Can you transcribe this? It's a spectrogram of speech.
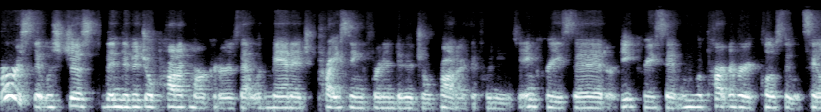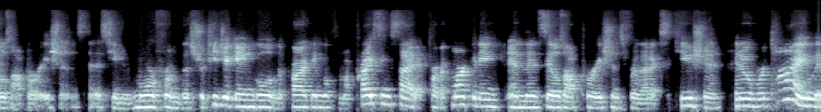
first, it was just the individual product marketers that would manage pricing for an individual individual product if we needed to increase it or decrease it we would partner very closely with sales operations. As you know more from the strategic angle and the product angle from a pricing side at product marketing and then sales operations for that execution. And over time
